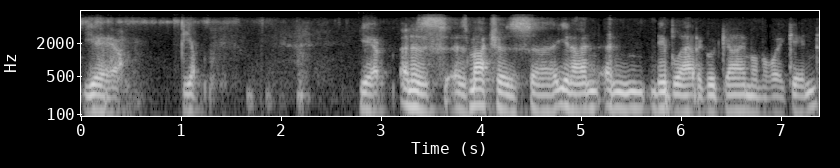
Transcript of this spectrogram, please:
Yeah. Yep. Yep. And as as much as uh, you know, and, and Nibbler had a good game on the weekend.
